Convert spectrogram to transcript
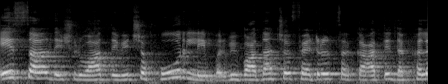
ਇਸ ਸਾਲ ਦੇ ਸ਼ੁਰੂਆਤ ਦੇ ਵਿੱਚ ਹੋਰ ਲੇਬਰ ਵਿਵਾਦ 'ਚ ਫੈਡਰਲ ਸਰਕਾਰ ਤੇ ਦਖਲ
